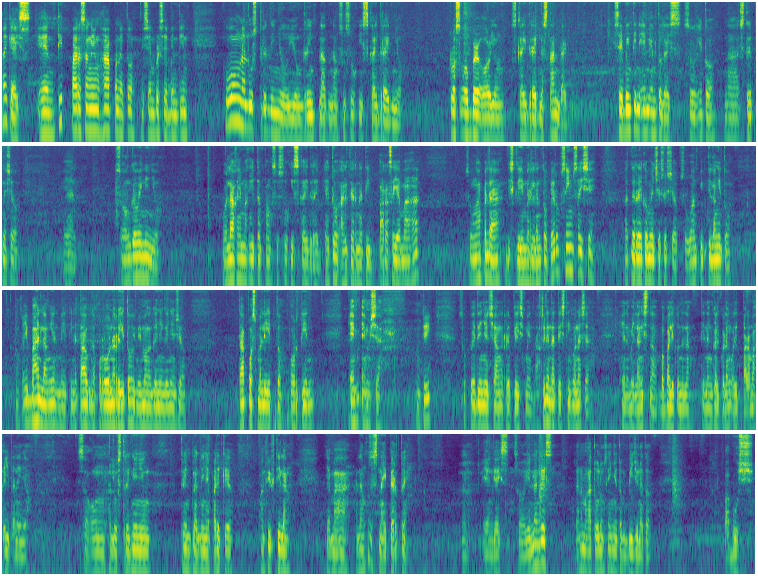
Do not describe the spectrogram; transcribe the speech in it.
Hi guys, and tip para sa ngayong hapon na December 17, kung na-lustre ninyo yung drain plug ng Suzuki SkyDrive nyo, crossover or yung SkyDrive na standard, 17mm to guys. So ito, na strip na siya. oh. Ayan. So ang gawin ninyo, wala kayong makita pang Suzuki SkyDrive. Ito, alternative para sa Yamaha. So nga pala, disclaimer lang to, pero same size eh. At ni-recommend siya sa shop. So 150 lang ito. Ang kaibahan lang yan, may tinatawag na corona rito, may mga ganyan-ganyan siya. Tapos maliit to, 14 mm siya. Okay? So pwede nyo siyang replacement. Actually na-testing ko na siya. Yan, may langis na. Babalik ko na lang. Tinanggal ko lang ulit para makita ninyo. So kung halustre nyo yung drain plug ninyo, palit kayo. 150 lang. Yamaha. Alam ko sa sniper to eh. Hmm. Ayan guys. So yun lang guys. Sana makatulong sa inyo itong video na to. Pabush.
